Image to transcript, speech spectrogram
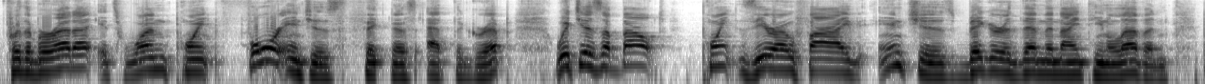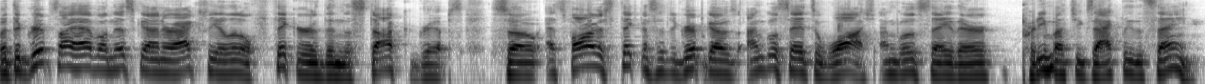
For the Beretta, it's 1.4 inches thickness at the grip, which is about 0.05 inches bigger than the 1911. But the grips I have on this gun are actually a little thicker than the stock grips. So as far as thickness of the grip goes, I'm going to say it's a wash. I'm going to say they're pretty much exactly the same.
